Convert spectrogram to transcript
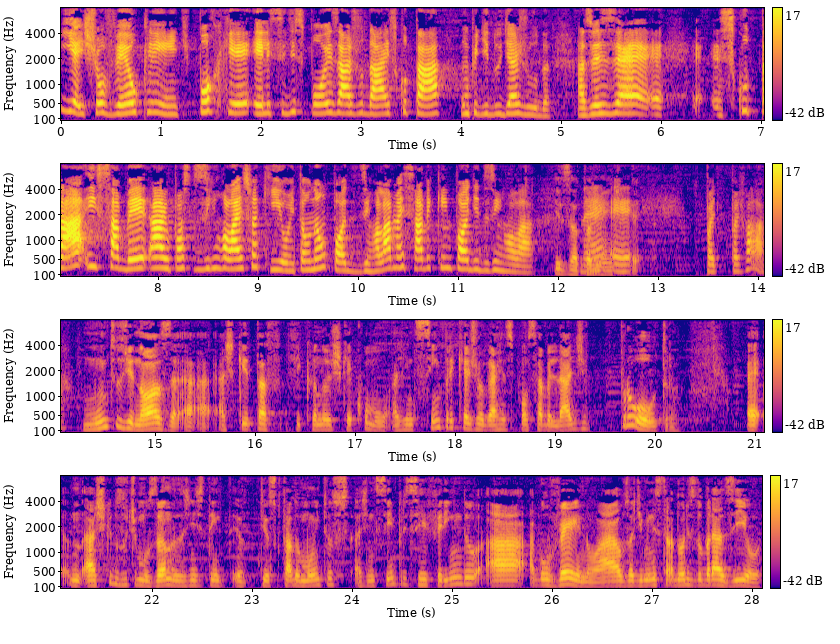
E aí choveu o cliente, porque ele se dispôs a ajudar a escutar um pedido de ajuda. Às vezes é, é, é escutar e saber, ah, eu posso desenrolar isso aqui, ou então não pode desenrolar, mas sabe quem pode desenrolar. Exatamente. Né? É, pode, pode falar. Muitos de nós, acho que está ficando, acho que é comum, a gente sempre quer jogar responsabilidade para o outro é, acho que nos últimos anos a gente tem, eu tenho escutado muitos, a gente sempre se referindo a, a, governo, aos administradores do Brasil.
